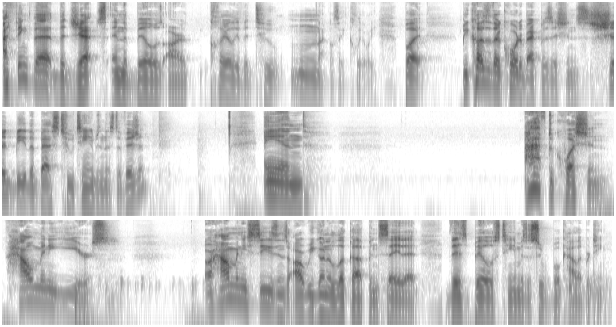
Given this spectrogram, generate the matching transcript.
I think that the Jets and the Bills are clearly the two. I'm mm, not gonna say clearly, but because of their quarterback positions, should be the best two teams in this division. And I have to question how many years or how many seasons are we going to look up and say that this Bills team is a Super Bowl caliber team?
